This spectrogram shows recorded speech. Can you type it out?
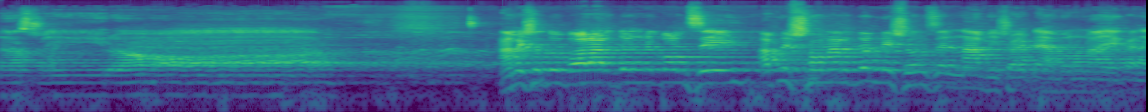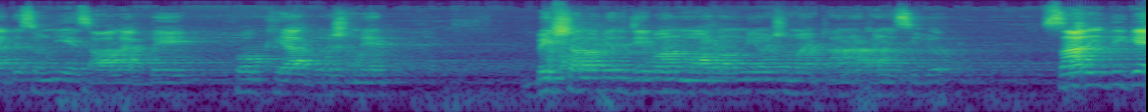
نصيرا আমি শুধু বলার জন্য বলছি, আপনি শোনার জন্য শুনছেন না, বিষয়টা এমন না এখানে কিছু নিয়ে যাওয়া লাগবে। খুব খেয়াল করে শুনেন। বিশ্বনবীর জীবন মরণীয় সময় টানাটানি ছিল। চারিদিকে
